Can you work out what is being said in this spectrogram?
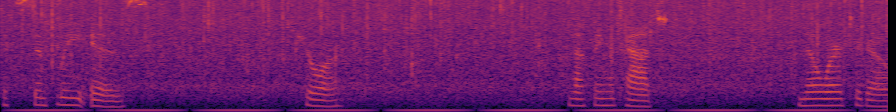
It simply is pure, nothing attached, nowhere to go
